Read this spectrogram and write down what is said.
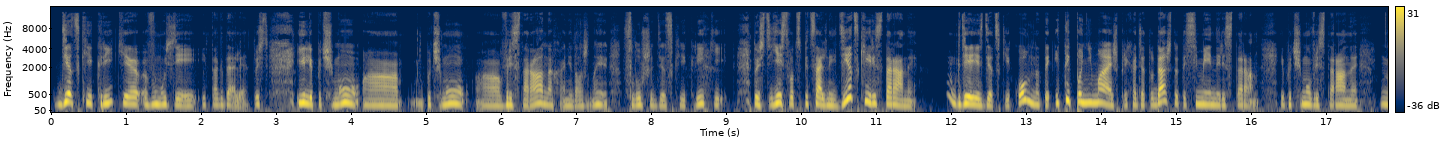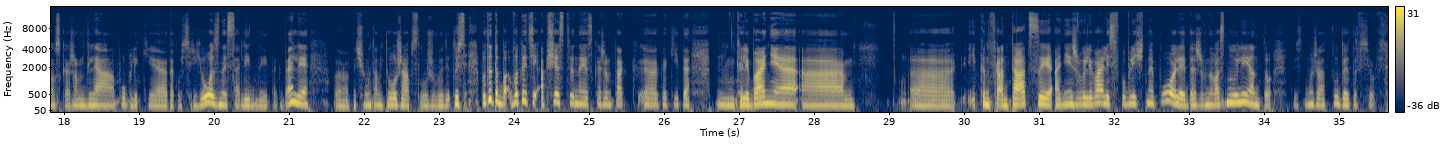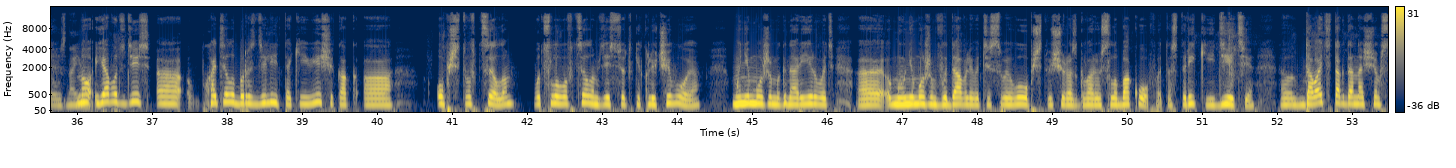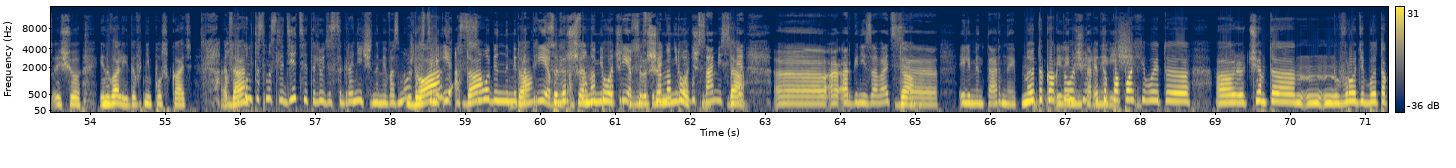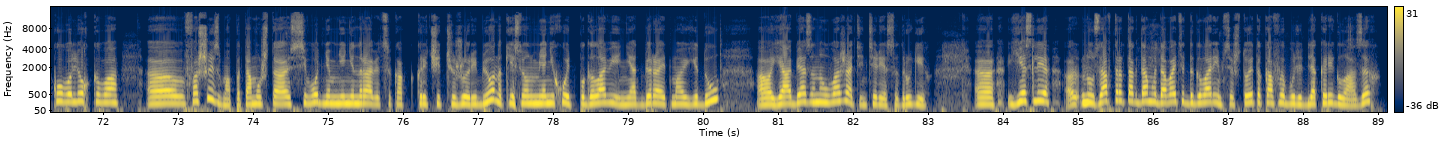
детские крики в музее и так далее. То есть, или почему, а, почему а, в ресторанах они должны слушать детские крики. То есть, есть вот специальные детские рестораны, где есть детские комнаты, и ты понимаешь, приходя туда, что это семейный ресторан, и почему в рестораны, ну, скажем, для публики такой серьезной, солидной и так далее, а, почему там тоже обслуживают. То есть вот, это, вот эти общественные, скажем так, э, какие-то колебания Э, и конфронтации, они же выливались в публичное поле, даже в новостную ленту. То есть мы же оттуда это все, все узнаем. Но я вот здесь э, хотела бы разделить такие вещи, как э, общество в целом. Вот слово в целом здесь все-таки ключевое. Мы не можем игнорировать, э, мы не можем выдавливать из своего общества, еще раз говорю, слабаков. Это старики, дети. Э, давайте тогда начнем еще инвалидов не пускать. А да? в каком-то смысле дети это люди с ограниченными возможностями да, и особенными да, потребностями. Совершенно особыми точно. Потребностями. Совершенно Они не точно. могут сами себе да. э, организовать да. элементарные Но это как-то очень, это вещи. попахивает э, чем-то вроде бы такого легкого э, фашизма, потому что сегодня мне не нравится, как кричит чужой ребенок. Если он у меня не ходит по голове, не отбирает мою еду, э, я обязана уважать интересы других. Э, если, э, ну, завтра тогда мы давайте договоримся, что это кафе будет для кореглазых,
